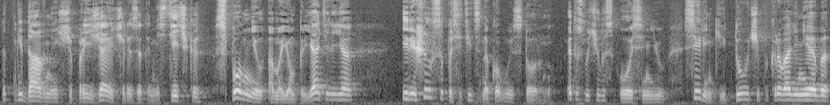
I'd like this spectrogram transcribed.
Это недавно еще, проезжая через это местечко, вспомнил о моем приятеле я и решился посетить знакомую сторону. Это случилось осенью. Серенькие тучи покрывали небо,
